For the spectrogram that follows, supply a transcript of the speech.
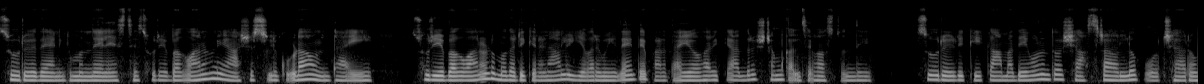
సూర్యోదయానికి ముందే లేస్తే సూర్యభగవానుని ఆశస్సులు కూడా ఉంటాయి. సూర్యభగవానుడు మొదటి కిరణాలు ఎవరి మీదైతే పడతాయో వారికి అదృష్టం కలిసి వస్తుంది. సూర్యుడికి కామదేవునితో శాస్త్రాల్లో పోర్చారు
